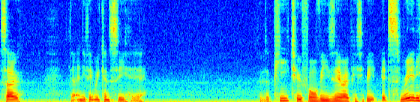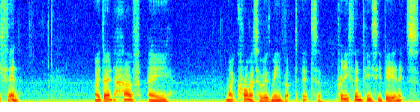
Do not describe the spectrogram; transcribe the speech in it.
So, is there anything we can see here? So it's a P24V0 PCB. It's really thin. I don't have a micrometer with me, but it's a pretty thin PCB and it's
